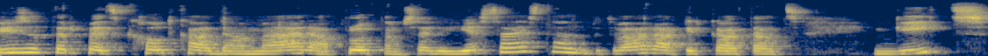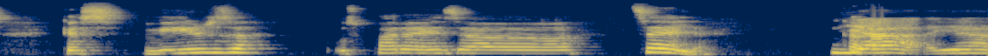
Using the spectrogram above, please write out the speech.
fizioterapeits kaut kādā mērā, protams, arī iesaistās, bet vairāk ir kā tāds gids, kas virza uz pareizā ceļa. Kā? Jā, jā,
